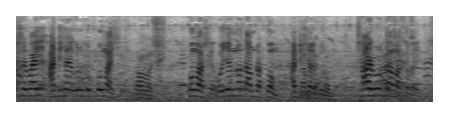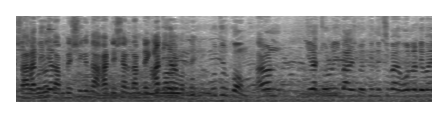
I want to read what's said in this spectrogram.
আসে ভাই হাড্ডি সার গরু কম আসে। কম আছে কম আসে ওই জন্য দামটা কম হাড্ডি সার গরু। সার গরুর দাম আছে ভাই। সার গরুর দাম বেশি কিন্তু হাড্ডি সার দামটা একটু কমের মধ্যে? প্রচুর কম কারণ যেটা চল্লিশ বাইশ করে কিনেছি ভাই অলরেডি ভাই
